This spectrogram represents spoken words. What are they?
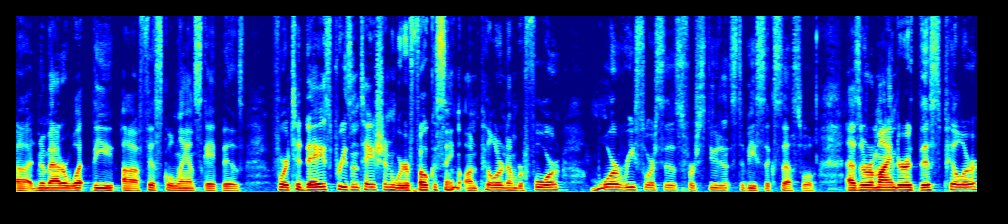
uh, no matter what the uh, fiscal landscape is. For today's presentation, we're focusing on pillar number four, more resources for students to be successful. As a reminder, this pillar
